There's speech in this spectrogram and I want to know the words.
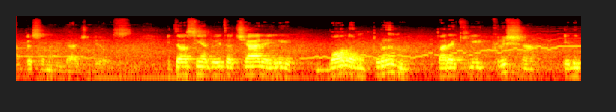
a personalidade de Deus. Então assim, Advaita Acharya, ele bola um plano para que Krishna ele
